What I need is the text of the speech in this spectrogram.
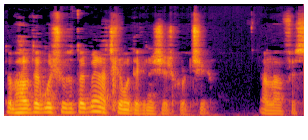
তো ভালো থাকবেন, সুস্থ থাকবেন, আজকের মতো এখানে শেষ করছি। আল্লাহ হাফেজ।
